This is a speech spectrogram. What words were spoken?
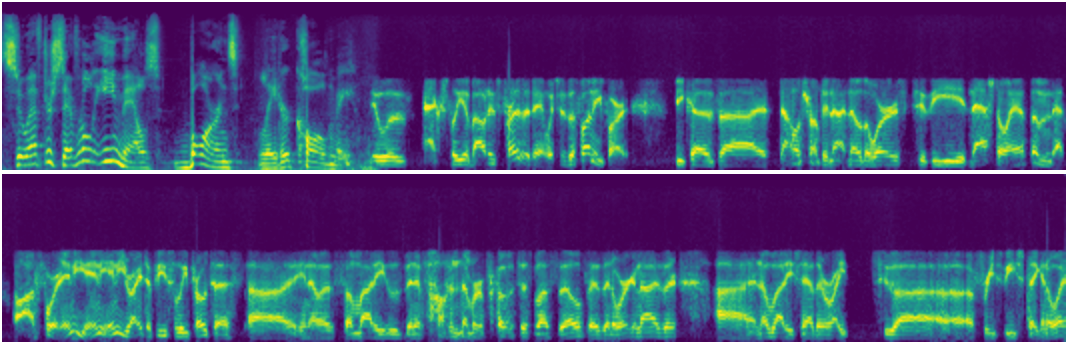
So after several emails, Barnes later called me. It was actually about his president, which is the funny part. Because uh, Donald Trump did not know the words to the national anthem. That's odd for any any any right to peacefully protest. Uh, you know, as somebody who's been involved in a number of protests myself, as an organizer, uh, nobody should have their right to uh, a free speech taken away.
